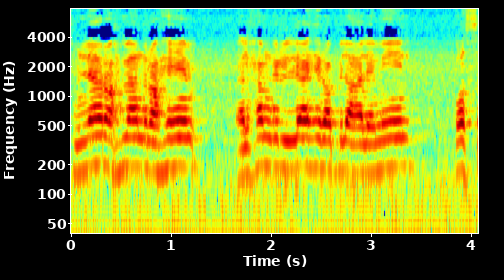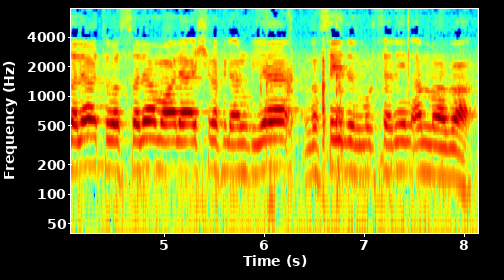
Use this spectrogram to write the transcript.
Bismillahirrahmanirrahim. Elhamdülillahi Rabbil alemin. Və salatu və selamu alə əşrafil ənbiyə və seyyidil mürsəlin əmmə ba'd.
